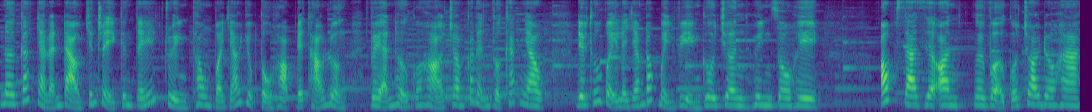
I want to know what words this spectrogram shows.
nơi các nhà lãnh đạo chính trị, kinh tế, truyền thông và giáo dục tụ họp để thảo luận về ảnh hưởng của họ trong các lĩnh vực khác nhau. Điều thú vị là giám đốc bệnh viện Go Chun Hyun Jo-hee, Ok Jajeon, người vợ của Choi Do-ha,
